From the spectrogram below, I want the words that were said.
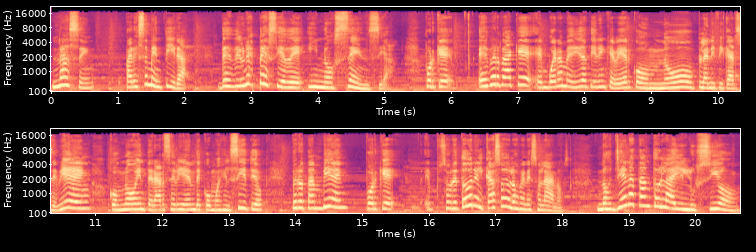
nacen, parece mentira, desde una especie de inocencia. Porque es verdad que en buena medida tienen que ver con no planificarse bien, con no enterarse bien de cómo es el sitio, pero también porque, eh, sobre todo en el caso de los venezolanos, nos llena tanto la ilusión,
